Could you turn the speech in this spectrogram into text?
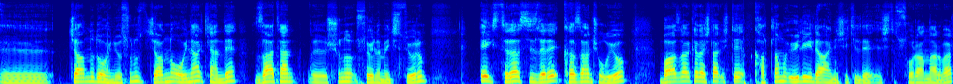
E, canlı da oynuyorsunuz. Canlı oynarken de zaten e, şunu söylemek istiyorum ekstra sizlere kazanç oluyor. Bazı arkadaşlar işte katlama üyeliği aynı şekilde işte soranlar var.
